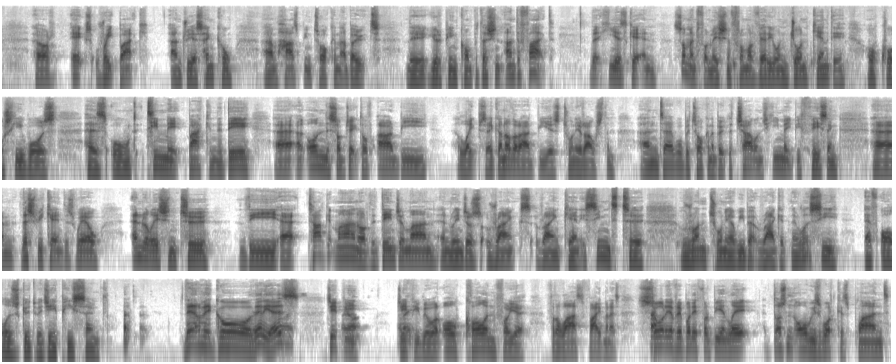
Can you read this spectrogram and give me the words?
our ex right back Andreas Hinkel um, has been talking about the European competition and the fact that he is getting some information from our very own John Kennedy. Of course, he was his old teammate back in the day. Uh, on the subject of RB Leipzig, another RB is Tony Ralston, and uh, we'll be talking about the challenge he might be facing um, this weekend as well in relation to the uh, target man or the danger man in Rangers ranks, Ryan Kent. He seemed to run Tony a wee bit ragged. Now, let's see if all is good with JP's sound. There we go. There he is. JP. Yeah. JP, we were all calling for you for the last five minutes. Sorry, everybody, for being late. It doesn't always work as planned,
